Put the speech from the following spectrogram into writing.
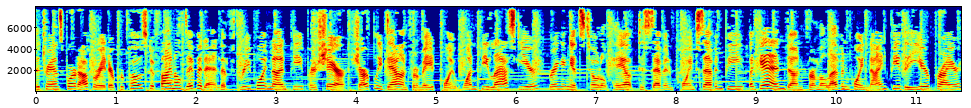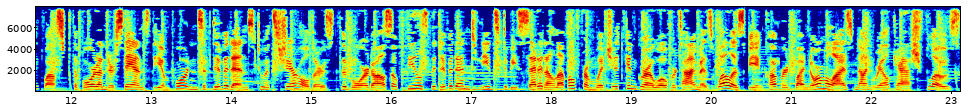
The transport operator proposed a final dividend of 3.9p per share, sharply down from 8.1p last year, bringing its total payout to 7.7p, again down from 11.9p the year prior. Whilst the board understands the importance of dividends to its shareholders, the board also feels the dividend needs to be set at a level from which it can grow over time as well as being covered by normalized non-rail cash flows.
